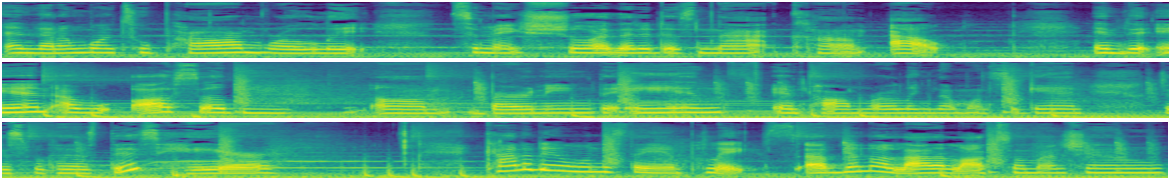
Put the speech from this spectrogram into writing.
And then i'm going to palm roll it to make sure that it does not come out. In the end, I will also be um, burning the ends and palm rolling them once again, just because this hair kind of didn't want to stay in place. I've done a lot of locks on my channel,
